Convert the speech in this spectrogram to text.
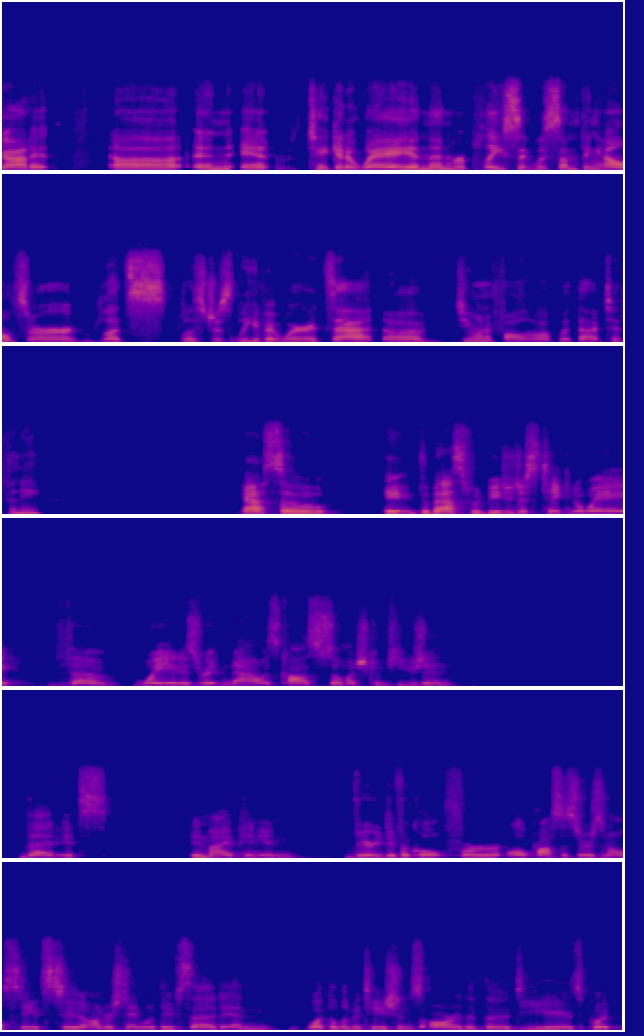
Got it. Uh, and, and take it away and then replace it with something else, or let's let's just leave it where it's at. Uh, do you want to follow up with that, Tiffany? Yeah. So it, the best would be to just take it away. The way it is written now has caused so much confusion that it's, in my opinion, very difficult for all processors in all states to understand what they've said and what the limitations are that the DEA has put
